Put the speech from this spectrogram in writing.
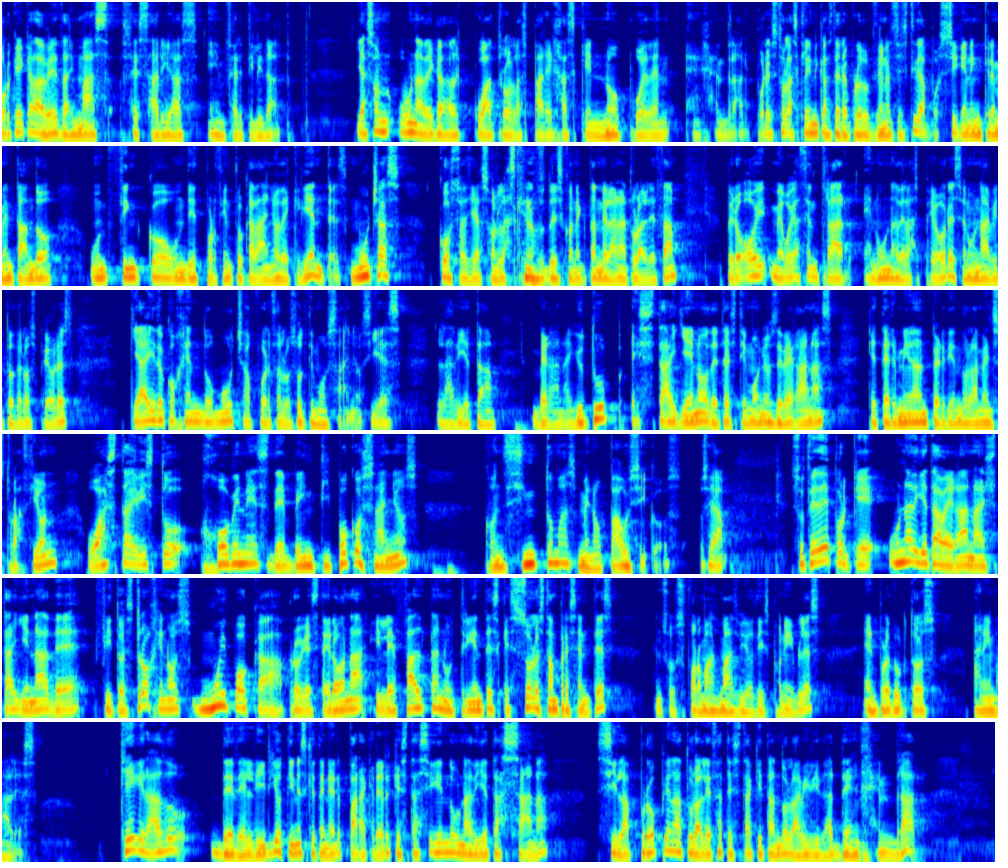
por qué cada vez hay más cesáreas e infertilidad. Ya son una de cada cuatro las parejas que no pueden engendrar. Por esto las clínicas de reproducción asistida pues siguen incrementando un 5 o un 10% cada año de clientes. Muchas cosas ya son las que nos desconectan de la naturaleza, pero hoy me voy a centrar en una de las peores, en un hábito de los peores, que ha ido cogiendo mucha fuerza en los últimos años y es la dieta vegana. YouTube está lleno de testimonios de veganas que terminan perdiendo la menstruación o hasta he visto jóvenes de veintipocos años con síntomas menopáusicos. O sea, sucede porque una dieta vegana está llena de fitoestrógenos, muy poca progesterona y le faltan nutrientes que solo están presentes en sus formas más biodisponibles en productos animales. ¿Qué grado de delirio tienes que tener para creer que estás siguiendo una dieta sana si la propia naturaleza te está quitando la habilidad de engendrar?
